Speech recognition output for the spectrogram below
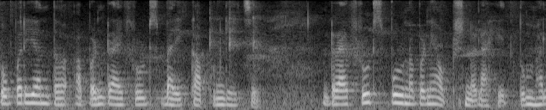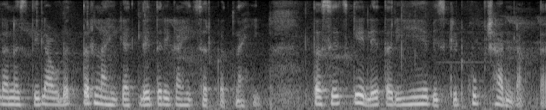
तोपर्यंत आपण ड्रायफ्रूट्स बारीक कापून घ्यायचे. ड्रायफ्रूट्स पूर्णपणे ऑप्शनल आहेत. तुम्हाला नसतील आवडत तर नाही घातले तरी काहीच हरकत नाही. तसेच केले तरीही हे बिस्किट खूप छान लागतात.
